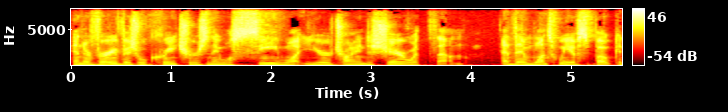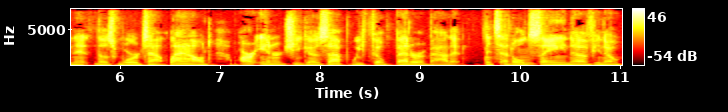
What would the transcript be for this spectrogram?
And they're very visual creatures and they will see what you're trying to share with them. And then once we have spoken it, those words out loud, our energy goes up. We feel better about it. It's that mm-hmm. old saying of, you know,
